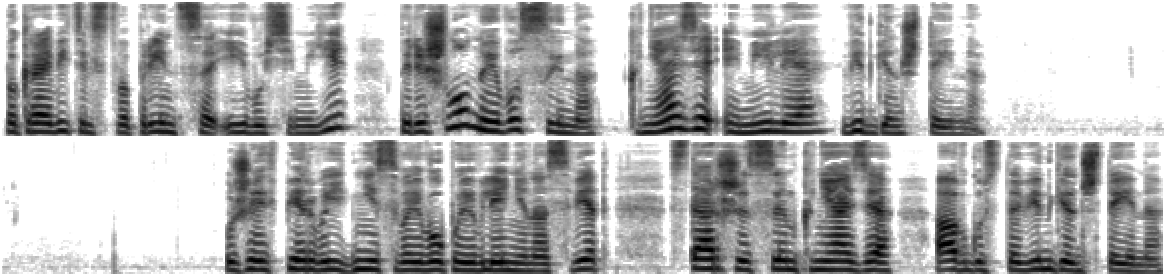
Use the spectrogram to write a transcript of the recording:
покровительство принца и его семьи перешло на его сына, князя Эмилия Витгенштейна. Уже в первые дни своего появления на свет старший сын князя Августа Вингенштейна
